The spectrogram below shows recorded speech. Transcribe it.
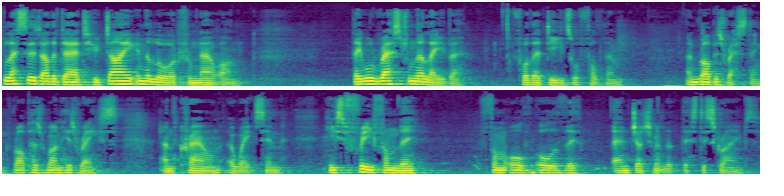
Blessed are the dead who die in the Lord from now on. They will rest from their labour, for their deeds will follow them. And Rob is resting. Rob has run his race, and the crown awaits him. He's free from, the, from all, all of the um, judgment that this describes.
